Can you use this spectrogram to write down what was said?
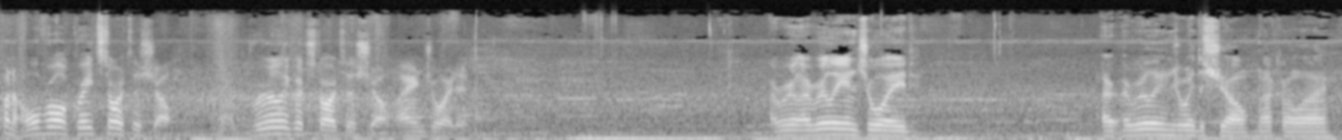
But no, overall, great start to the show. Really good start to the show. I enjoyed it. I really, I really enjoyed. I, I really enjoyed the show. Not gonna lie.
